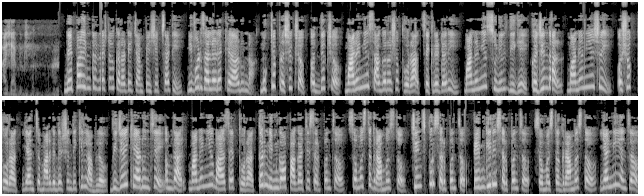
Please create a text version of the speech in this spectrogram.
अशी अपेक्षा नेपाळ इंटरनॅशनल कराटे चॅम्पियनशिपसाठी निवड झालेल्या खेळाडूंना मुख्य प्रशिक्षक अध्यक्ष माननीय सागर अशोक थोरात सेक्रेटरी माननीय सुनील दिघे खजिनदार माननीय श्री अशोक थोरात यांचं मार्गदर्शन देखील लाभलं. विजयी खेळाडूंचे आमदार माननीय बाळासाहेब थोरात तर निमगाव पागाचे सरपंच समस्त ग्रामस्थ चिंचपूर सरपंच पेमगिरी सरपंच समस्त ग्रामस्थ यांनी यांचं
